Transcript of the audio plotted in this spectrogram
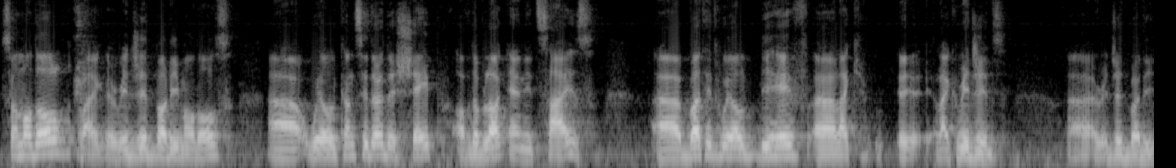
Some models, like the rigid body models, uh, will consider the shape of the block and its size, uh, but it will behave uh, like, uh, like rigids, rigid body.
